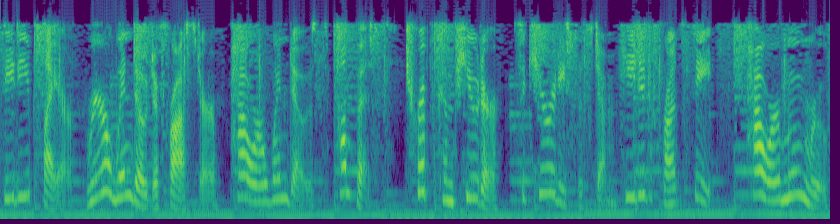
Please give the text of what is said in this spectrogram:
CD player, rear window defroster, power windows, compass, trip computer, security system, heated front seats, power moonroof,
